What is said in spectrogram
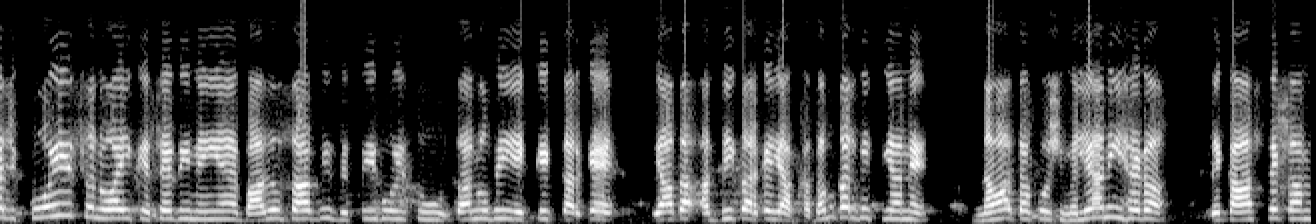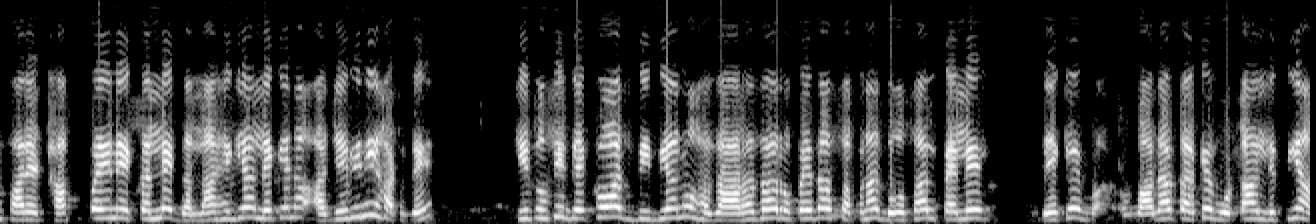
ਅੱਜ ਕੋਈ ਸੁਣਵਾਈ ਕਿਸੇ ਦੀ ਨਹੀਂ ਹੈ। ਬਾਦਲ ਸਾਹਿਬ ਦੀ ਦਿੱਤੀ ਹੋਈ ਸਹੂਲਤਾਂ ਨੂੰ ਵੀ ਇੱਕ ਇੱਕ ਕਰਕੇ ਜਾਂ ਤਾਂ ਅੱਧੀ ਕਰਕੇ ਜਾਂ ਖਤਮ ਕਰ ਦਿੱਤੀਆਂ ਨੇ। ਨਵਾਂ ਤਾਂ ਕੁਝ ਮਿਲਿਆ ਨਹੀਂ ਹੈਗਾ। ਵਿਕਾਸ ਦੇ ਕੰਮ ਸਾਰੇ ਠੱਪ ਪਏ ਨੇ, ਇਕੱਲੇ ਗੱਲਾਂ ਹੈਗੀਆਂ, ਲੇਕਿਨ ਅਜੇ ਵੀ ਨਹੀਂ ਹਟਦੇ। ਕਿ ਤੁਸੀਂ ਦੇਖੋ, ਅੱਜ ਬੀਬੀਆਂ ਨੂੰ ਹਜ਼ਾਰ ਹਜ਼ਾਰ ਰੁਪਏ ਦਾ ਸੁਪਨਾ 2 ਸਾਲ ਪਹਿਲੇ ਦੇ ਕੇ ਵਾ- ਕਰਕੇ ਵੋਟਾਂ ਲਿੱਤੀਆਂ।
